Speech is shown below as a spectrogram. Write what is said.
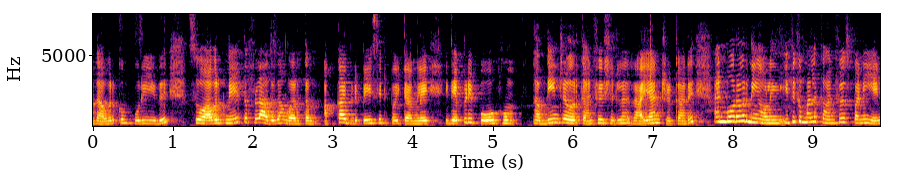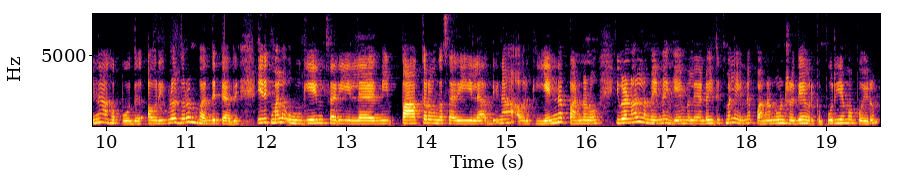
அது அவருக்கும் புரியுது. ஸோ அவருக்கு நேற்று ஃபுல்லாக அதுதான் வருத்தம். அக்கா இப்படி பேசிட்டு போயிட்டாங்களே இது எப்படி போகும்? அப்படின்ற ஒரு கன்ஃபியூஷனில் ரயான் இருக்காரு. அண்ட் மோரோவர் நீங்கள் அவளை இதுக்கு மேலே கன்ஃபியூஸ் பண்ணி என்ன ஆக போகுது? அவர் இவ்வளோ தூரம் வந்துட்டாரு. இதுக்கு மேலே உன் கேம் சரியில்லை. நீ பார்க்குறவங்க சரி சரியில்லை அப்படின்னா அவருக்கு என்ன பண்ணணும்? இவ்வளோ நாள் நம்ம என்ன கேம் விளையாண்டோம்? இதுக்கு மேலே என்ன பண்ணணுன்றதே அவருக்கு புரியாமல் போயிடும்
